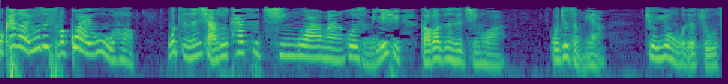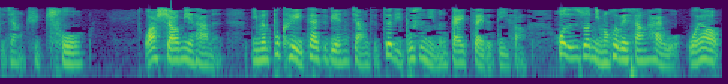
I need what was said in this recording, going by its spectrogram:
我看到以后，这什么怪物哈？我只能想说它是青蛙吗，或者什么？也许搞不好真的是青蛙。我就怎么样？就用我的竹子这样去戳，我要消灭它们。你们不可以在这边这样子，这里不是你们该在的地方，或者是说你们会不会伤害我？我要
